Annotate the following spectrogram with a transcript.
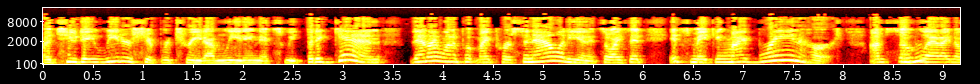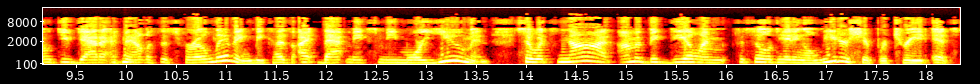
a two day leadership retreat I'm leading next week. But again, then I want to put my personality in it. So I said, it's making my brain hurt. I'm so mm-hmm. glad I don't do data analysis for a living because I, that makes me more human. So it's not, I'm a big deal. I'm facilitating a leadership retreat. It's,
